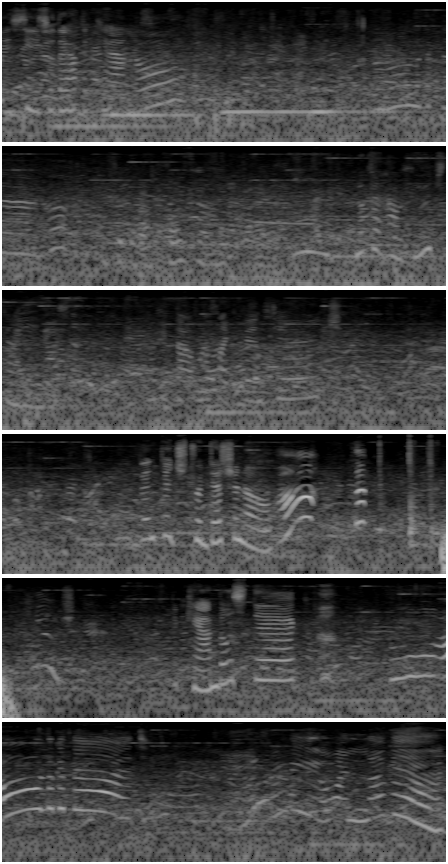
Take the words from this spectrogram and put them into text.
I see. So they have the candle. Oh, look at that. Oh. Look at how huge that is. That one's like vintage. Vintage traditional. Ah, look. Huge. The candlestick. Oh, oh, look at that. Pretty. Oh, I love it.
